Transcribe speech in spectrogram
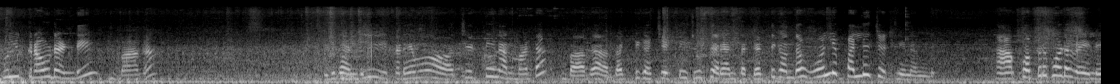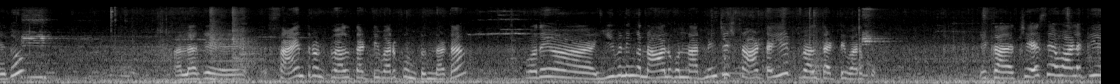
ఫుల్ క్రౌడ్ అండి బాగా. ఇదిగోండి ఇక్కడేమో చట్నీలు అనమాట బాగా గట్టిగా చట్నీ చూసారు ఎంత గట్టిగా ఉందో. ఓన్లీ పల్లి చట్నీనండి అండి కొబ్బరి కూడా వేయలేదు. అలాగే సాయంత్రం ట్వెల్వ్ థర్టీ వరకు ఉంటుందట. ఉదయం ఈవినింగ్ నాలుగున్నర నుంచి స్టార్ట్ అయ్యి ట్వెల్వ్ థర్టీ వరకు. ఇక చేసే వాళ్ళకి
